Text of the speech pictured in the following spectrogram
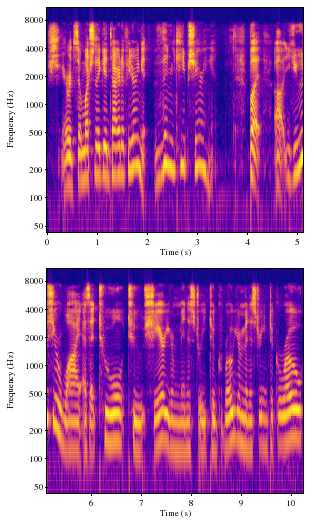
Share it so much they get tired of hearing it. Then keep sharing it. But uh, use your why as a tool to share your ministry, to grow your ministry, and to grow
